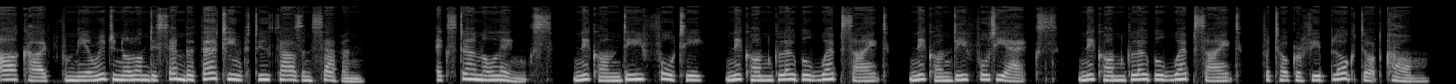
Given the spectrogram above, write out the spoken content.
Archived from the original on December 13, 2007. External links, Nikon D40, Nikon Global website, Nikon D40X, Nikon Global website, photographyblog.com.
